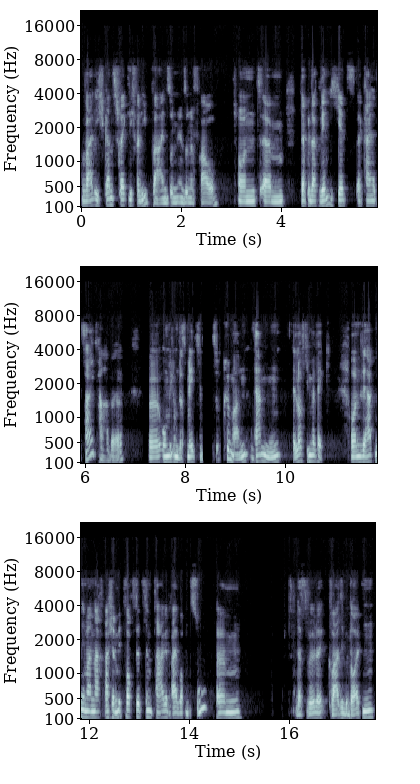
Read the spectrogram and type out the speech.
weil ich ganz schrecklich verliebt war in so, in so eine Frau. Und ähm, ich habe gedacht, wenn ich jetzt äh, keine Zeit habe, äh, um mich um das Mädchen zu kümmern, dann äh, läuft die mir weg. Und wir hatten immer nach Aschermittwoch 17 Tage, drei Wochen zu. Ähm, das würde quasi bedeuten,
